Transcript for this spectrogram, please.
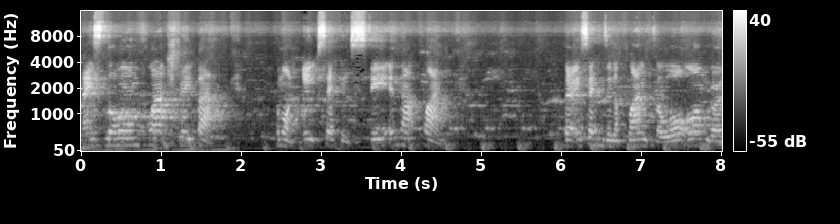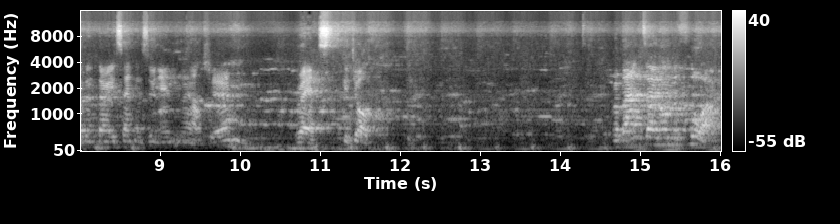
Nice long, flat, straight back. Come on, eight seconds. Stay in that plank. 30 seconds in a plank is a lot longer than 30 seconds doing anything else, yeah? Rest. Good job. We're back down on the floor.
